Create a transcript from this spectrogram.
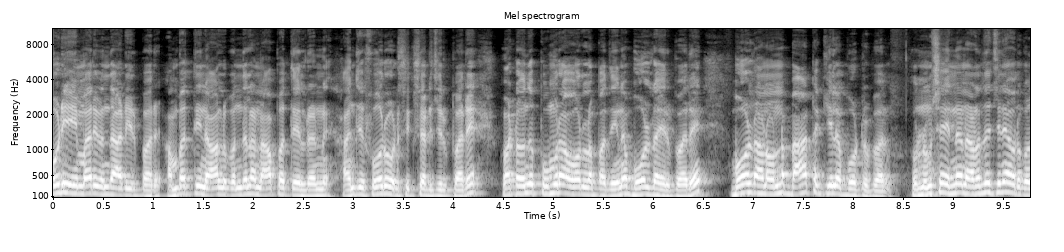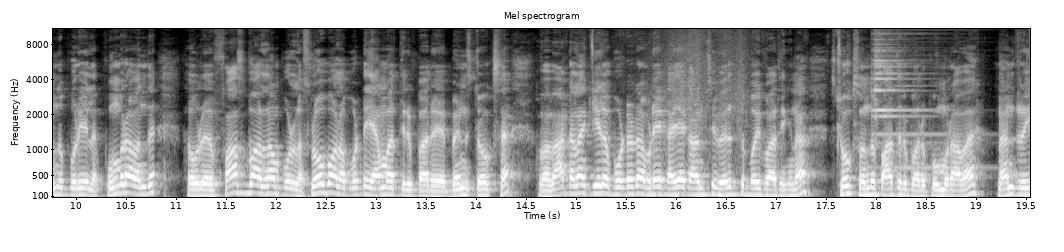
ஓடிஐ மாதிரி வந்து ஆடிருப்பார் ஐம்பத்தி நாலு பந்தில் நாற்பத்தேழு ரன் அஞ்சு ஃபோர் ஒரு சிக்ஸ் அடிச்சிருப்பாரு. பட் வந்து பும்ரா ஓவரில் பார்த்தீங்கன்னா போல்ட் ஆகிருப்பார் போல்ட் ஆனவுடனே பேட்டை கீழே போட்டிருப்பார். ஒரு நிமிஷம் என்ன நடந்துச்சுன்னே அவருக்கு வந்து புரியல. பும்ரா வந்து ஒரு ஃபாஸ்ட் பால்லாம் போடல. ஸ்லோ பாலை போட்டு ஏமாத்திருப்பார் பென் ஸ்டோக்ஸை அப்போ பேட்டெல்லாம் கீழே போட்டுட்டு அப்படியே கையை காமிச்சு வெறுத்து போய் பார்த்தீங்கன்னா ஸ்டோக்ஸ் வந்து பார்த்துருப்பாரு பும்ராவை. நன்றி.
